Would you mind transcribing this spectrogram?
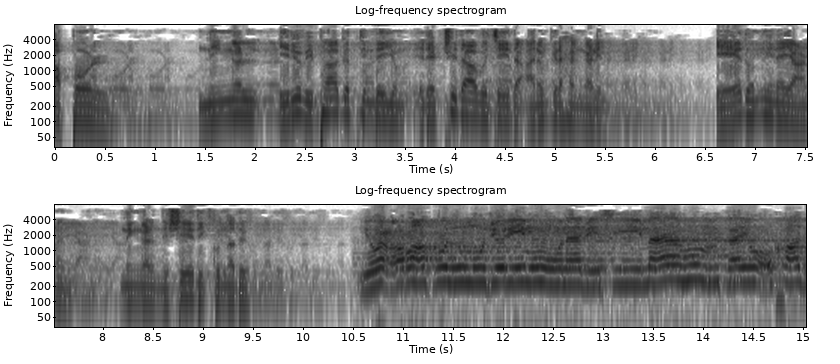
അപ്പോൾ നിങ്ങൾ ഇരുവിഭാഗത്തിന്റെയും രക്ഷിതാവ് ചെയ്ത അനുഗ്രഹങ്ങളിൽ ഏതൊന്നിനെയാണ് നിങ്ങൾ നിഷേധിക്കുന്നത് يعرف المجرمون بسيماهم فيؤخذ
